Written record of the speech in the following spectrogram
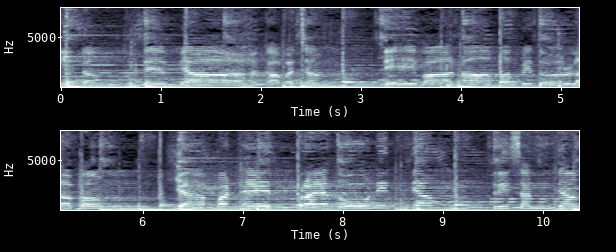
इदं देव्याः कवचं देवानामपि दुर्लभम् यः पठेत् प्रयतो नित्यं त्रिसन्ध्यं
